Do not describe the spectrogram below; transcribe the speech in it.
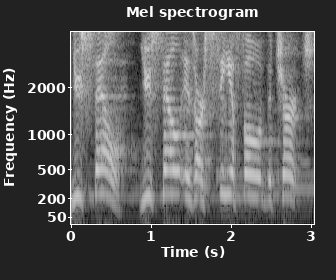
Yusel. You sell is our CFO of the church.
